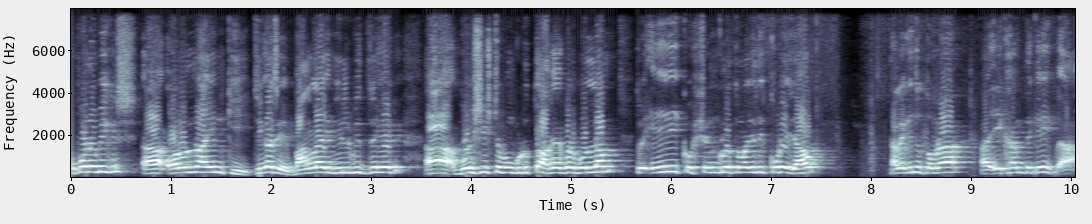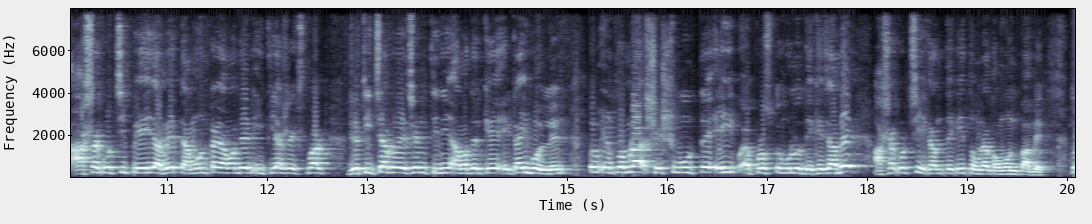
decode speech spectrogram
উপনিবেশ অরণ্য আইন কি? ঠিক আছে? বাংলায় নীল বিদ্রোহের বৈশিষ্ট্য এবং গুরুত্ব আগে একবার বললাম। তো এই কোশ্চেনগুলো তোমরা যদি করে যাও তাহলে কিন্তু তোমরা এখান থেকেই আশা করছি পেয়ে যাবে। তেমনটাই আমাদের ইতিহাস এক্সপার্ট যে টিচার রয়েছেন, তিনি আমাদেরকে এটাই বললেন। তো তোমরা শেষ মুহূর্তে এই প্রশ্নগুলো দেখে যাবে। আশা করছি এখান থেকেই তোমরা কমন পাবে। তো,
